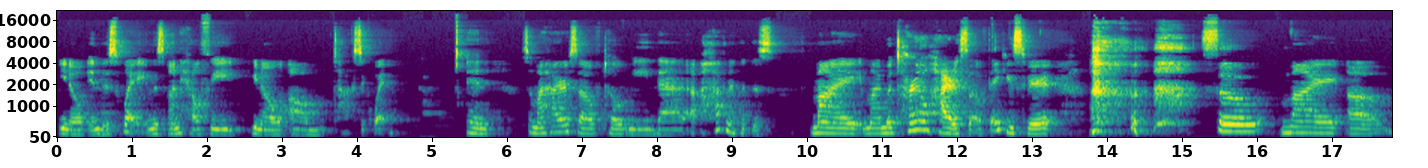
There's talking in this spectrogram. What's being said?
you know, in this way, in this unhealthy, you know, um, toxic way. And so my higher self told me that uh, how can I put this? My my maternal higher self. Thank you, spirit. so my um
